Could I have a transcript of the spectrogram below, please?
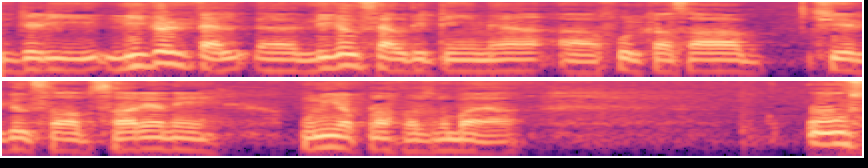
ਜਿਹੜੀ ਲੀਗਲ ਲੀਗਲ ਸੈੱਲ ਦੀ ਟੀਮ ਆ ਅਹ, ਫੁਲਕਾ ਸਾਹਿਬ ਸ਼ੇਰਗਿਲ ਸਾਹਿਬ ਸਾਰਿਆਂ ਨੇ ਉਹਨੇ ਆਪਣਾ ਫਰਜ਼ ਨਿਭਾਇਆ। ਉਸ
